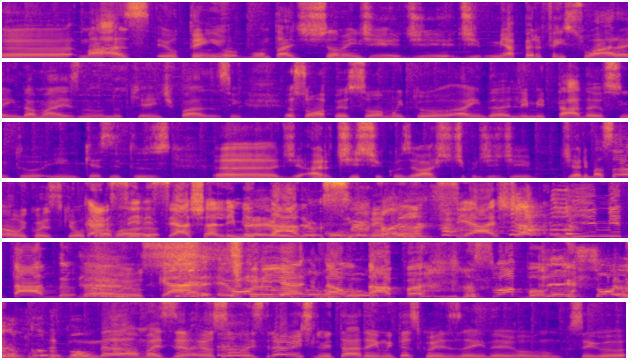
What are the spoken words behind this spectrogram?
Ah, mas eu tenho vontade também de, de, de me aperfeiçoar ainda mais no, no que a gente faz, assim. Eu sou uma pessoa muito ainda limitada, eu sinto, em quesitos ah, de artísticos, eu acho, tipo, de, de, de animação e coisas que eu Cara, se trabalho. ele se acha É, eu limitado, ia se o Renan isso. se acha limitado. Não, eu Cara, eu eu queria do dar um tapa na sua boca. Quem sou eu na fila do pão? Não, mas eu, eu sou extremamente limitado em muitas coisas ainda. Eu não consigo.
